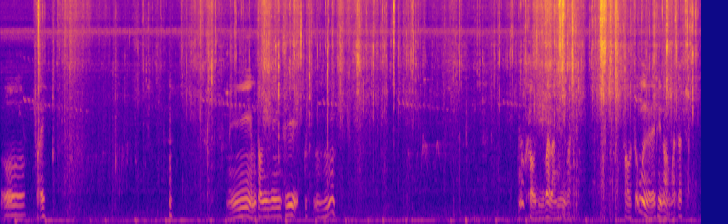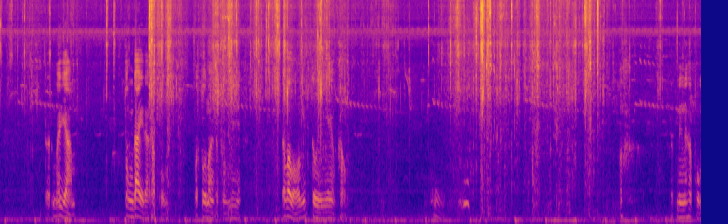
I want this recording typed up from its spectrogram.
โอ้ไปนี่มันต้องยิงที่แล้วเขาดีว่าหลังนี้วะเขาทุกมือเลยพี่น้องว่าจะแต่ไม่ยามต้องได้นะครับผมเพราะตัวน้อยกับตัวแม่แต่ว่าบอกว่ามีตัวยังไงกับเขา แบบนึงนะครับ ผม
